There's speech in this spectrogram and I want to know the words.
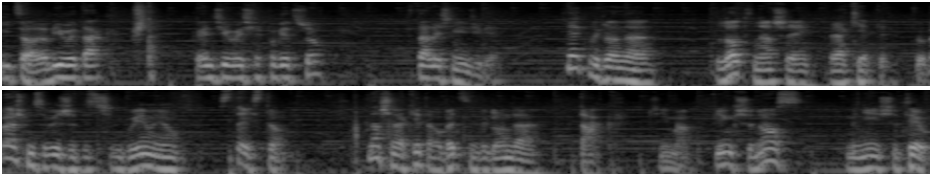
I co, robiły tak? Kręciły się w powietrzu? Wcale się nie dziwię. Jak wygląda lot naszej rakiety? Wyobraźmy sobie, że wystrzeliwujemy ją z tej strony. Nasza rakieta obecnie wygląda tak, czyli ma większy nos, mniejszy tył.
